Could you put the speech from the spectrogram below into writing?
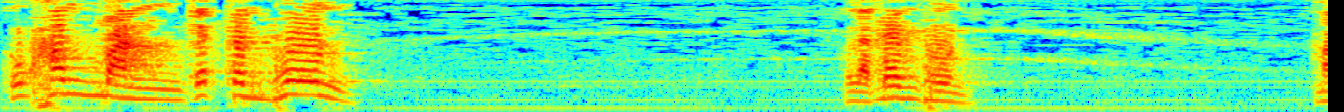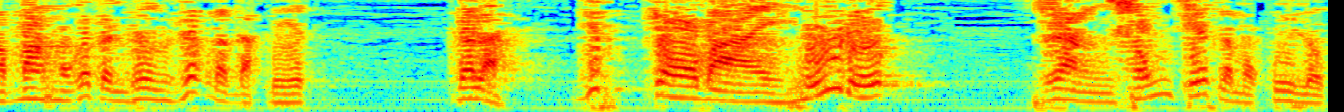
cũng không bằng cái tình thương là đơn thuần, mà bằng một cái tình thương rất là đặc biệt. Đó là giúp cho bà hiểu được rằng sống chết là một quy luật,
